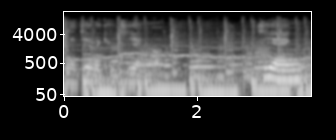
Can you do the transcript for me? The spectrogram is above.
你知道你叫子瑩嗎？子瑩。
